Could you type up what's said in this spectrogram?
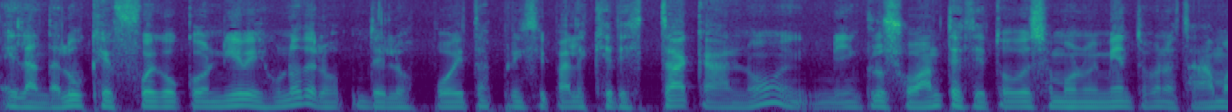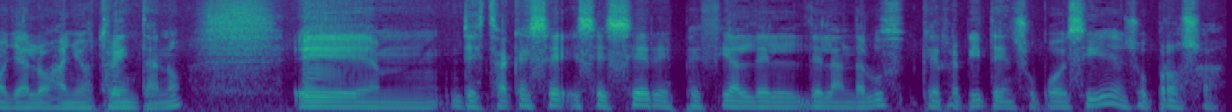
el andaluz, que Fuego con Nieve, es uno de los, de los poetas principales que destaca, ¿no? incluso antes de todo ese movimiento, bueno, estábamos ya en los años 30, ¿no? Em, destaca ese, ser especial del, del andaluz que repite en su poesía y en su prosa.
